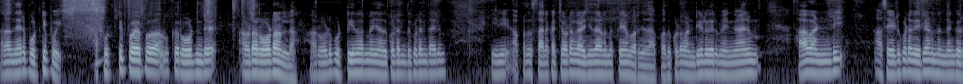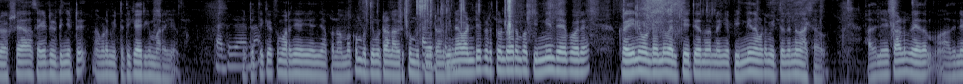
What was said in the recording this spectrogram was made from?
അത് അന്നേരം പൊട്ടിപ്പോയി. ആ പൊട്ടിപ്പോയപ്പോൾ നമുക്ക് റോഡിന്റെ അവിടെ റോഡാണല്ലോ ആ റോഡ് പൊട്ടിയെന്ന് പറഞ്ഞു കഴിഞ്ഞാൽ അത് കൂടെ കൂടെ എന്തായാലും ഇനി അപ്പുറത്തെ സ്ഥല കച്ചവടം കഴിഞ്ഞതാണെന്നൊക്കെ ഞാൻ പറഞ്ഞത്. അപ്പോൾ അത് കൂടെ വണ്ടികൾ വരുമ്പോൾ എങ്ങാനും ആ വണ്ടി ആ സൈഡിൽ കൂടെ വരികയാണെന്നുണ്ടെങ്കിൽ ഒരു പക്ഷേ ആ സൈഡ് ഇടിഞ്ഞിട്ട് നമ്മുടെ മുറ്റത്തേക്കായിരിക്കും മറിയുക. മുറ്റത്തേക്കൊക്കെ മറിഞ്ഞു കഴിഞ്ഞ് കഴിഞ്ഞാൽ അപ്പോൾ നമുക്കും ബുദ്ധിമുട്ടാണ് അവർക്കും ബുദ്ധിമുട്ടാണ്. പിന്നെ ആ വണ്ടിയൊക്കെ എടുത്തുകൊണ്ട് വരുമ്പോൾ പിന്നെയും ഇതേപോലെ ക്രെയിൻ കൊണ്ടുവന്ന് വലിച്ചേറ്റുക എന്ന് പറഞ്ഞു കഴിഞ്ഞാൽ പിന്നെ നമ്മുടെ മുറ്റം തന്നെ നാശമാകും അതിനേക്കാളും ഭേദം അതിനെ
